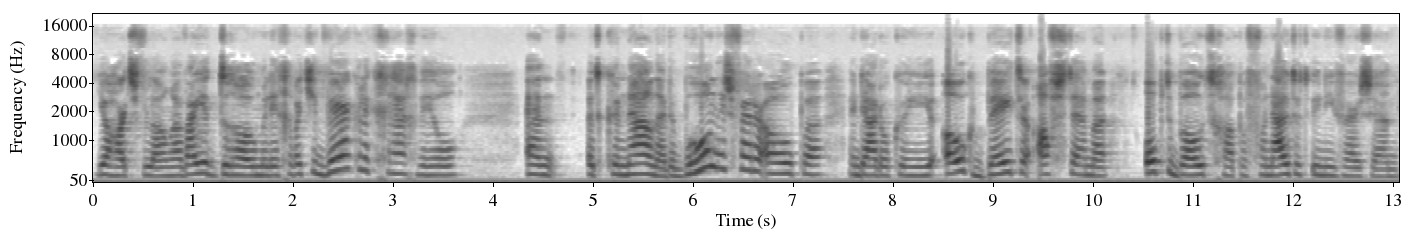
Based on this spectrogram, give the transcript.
je hartsverlangen, waar je dromen liggen, wat je werkelijk graag wil. En het kanaal naar de bron is verder open en daardoor kun je je ook beter afstemmen op de boodschappen vanuit het universum.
